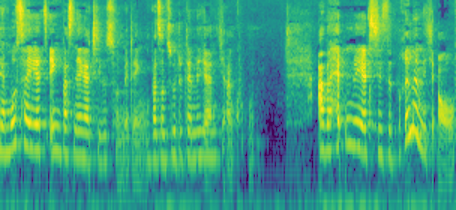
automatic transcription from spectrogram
der muss ja jetzt irgendwas Negatives von mir denken, weil sonst würde der mich ja nicht angucken. Aber hätten wir jetzt diese Brille nicht auf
